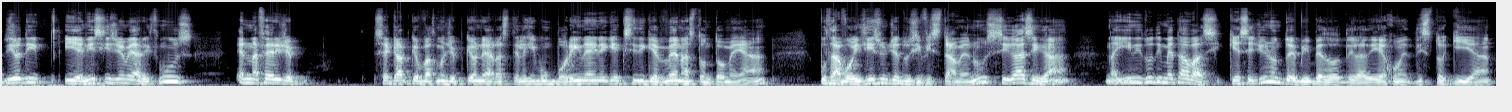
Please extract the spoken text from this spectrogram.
Διότι η ενίσχυση με αριθμούς να φέρει και σε κάποιο βαθμό και πιο νεαρά στελέχη που μπορεί να είναι και εξειδικευμένα στον τομέα, που θα βοηθήσουν και τους υφιστάμενους σιγά σιγά να γίνει τούτη μετάβαση. Και σε εκείνο το επίπεδο δηλαδή έχουμε δυστοκία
